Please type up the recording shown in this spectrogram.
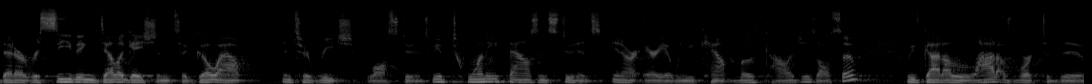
that are receiving delegation to go out and to reach lost students. We have 20,000 students in our area when you count both colleges, also. We've got a lot of work to do.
